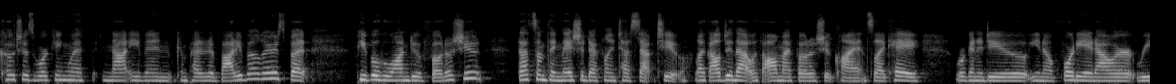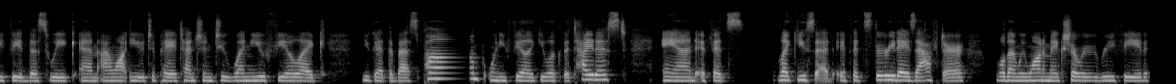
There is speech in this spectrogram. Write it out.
coaches working with not even competitive bodybuilders, but people who want to do a photo shoot, that's something they should definitely test out too. Like I'll do that with all my photo shoot clients. Like, hey, we're going to do, you know, 48 hour refeed this week. And I want you to pay attention to when you feel like you get the best pump, when you feel like you look the tightest. And if it's like you said, if it's three days after, well, then we want to make sure we refeed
